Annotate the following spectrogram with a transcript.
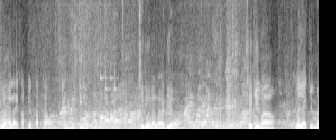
โลเท่าไหร่ครับเห็ดตับเตาอันนี้กิโลละร้อยเดียวค่ะกิโลละร้อยเดียว เคยกินว่าแล้วอยากกินไหม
